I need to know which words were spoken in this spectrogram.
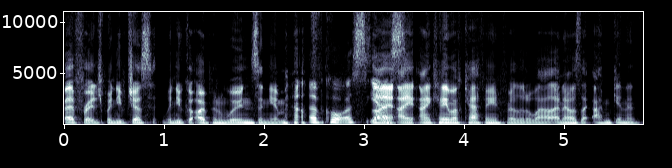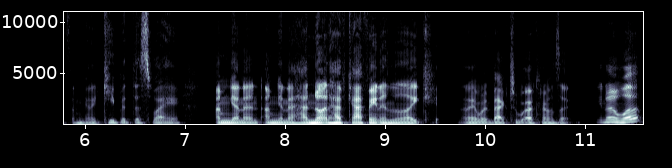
beverage when you've just when you've got open wounds in your mouth. of course, So yes. I, I, I came off caffeine for a little while, and I was like, I'm gonna I'm gonna keep it this way. I'm gonna I'm gonna ha- not have caffeine, and like then I went back to work, and I was like, you know what?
